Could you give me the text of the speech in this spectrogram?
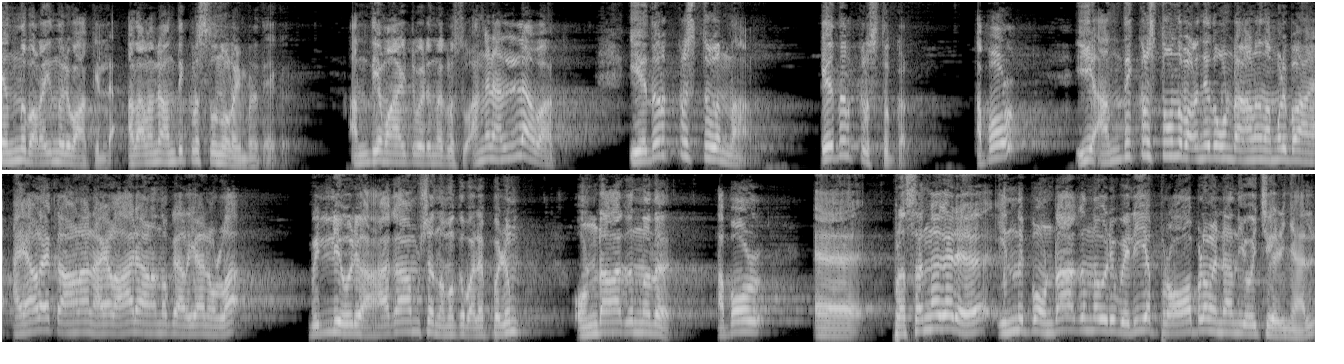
എന്ന് പറയുന്ന ഒരു വാക്കില്ല. അതാണ് അന്തിക്രിസ്തു എന്ന് പറയുമ്പോഴത്തേക്ക്. അന്ത്യമായിട്ട് വരുന്ന ക്രിസ്തു. അങ്ങനെ അല്ല വാക്ക്. എതിർ ക്രിസ്തു എന്നാണ്. എതിർ ക്രിസ്തുക്കൾ. അപ്പോൾ ഈ അന്തിക്രിസ്തു എന്ന് പറഞ്ഞതുകൊണ്ടാണ് നമ്മളിപ്പോ അയാളെ കാണാൻ അയാൾ ആരാണെന്നൊക്കെ അറിയാനുള്ള വലിയൊരു ആകാംക്ഷ നമുക്ക് പലപ്പോഴും ഉണ്ടാകുന്നത്. അപ്പോൾ പ്രസംഗകര് ഇന്നിപ്പോ ഉണ്ടാകുന്ന ഒരു വലിയ പ്രോബ്ലം എന്നാന്ന് ചോദിച്ചു കഴിഞ്ഞാൽ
